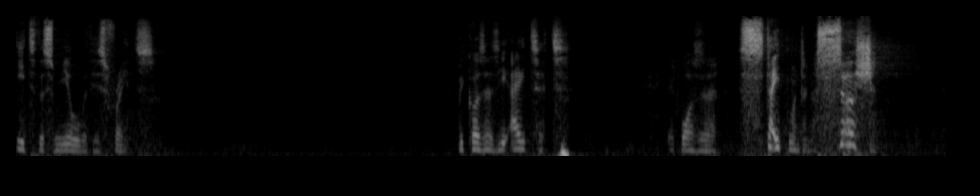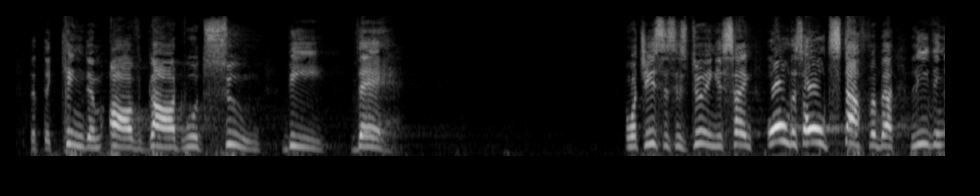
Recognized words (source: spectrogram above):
eat this meal with his friends? Because as he ate it, it was a statement, an assertion that the kingdom of God would soon be there. And what Jesus is doing is saying all this old stuff about leaving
